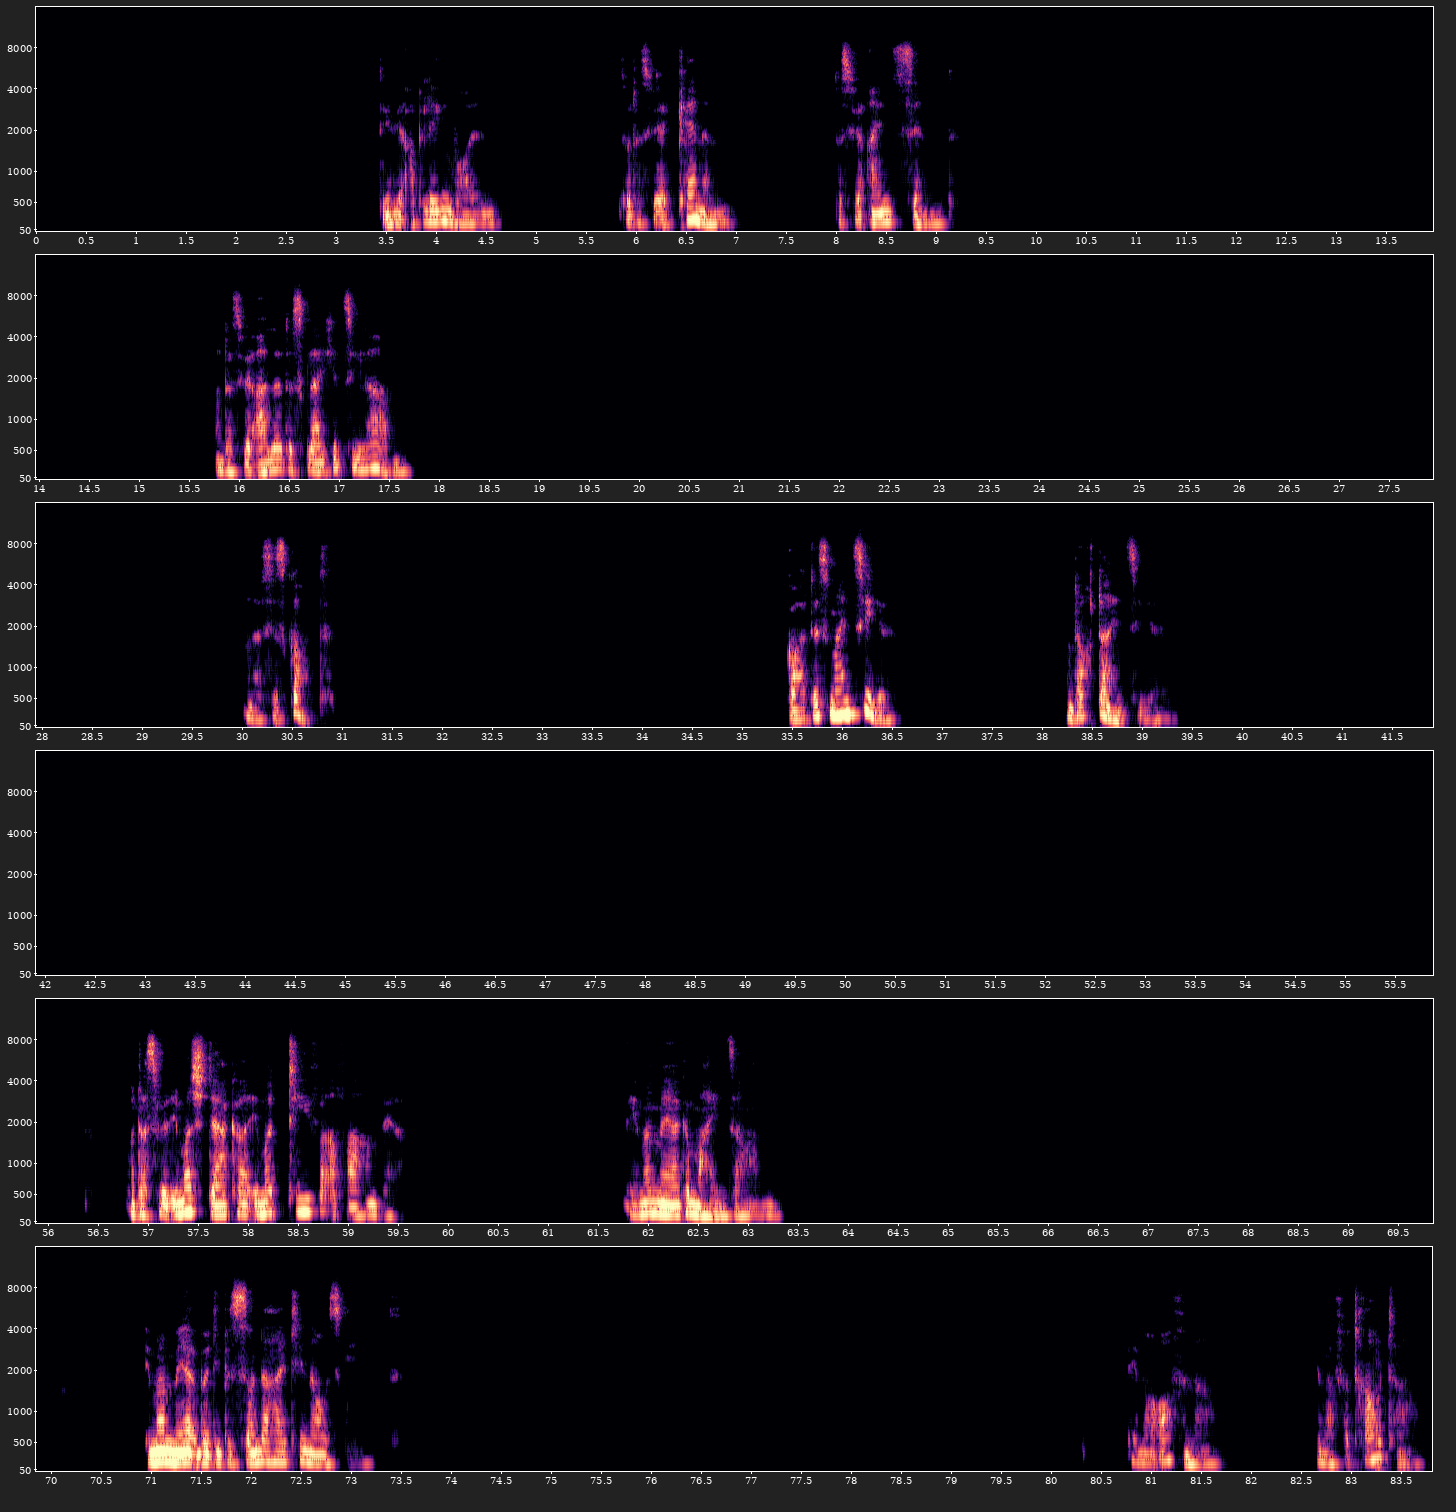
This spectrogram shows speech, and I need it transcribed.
die wir ablegen wollen, so dass wir erkennen, dass wir eins sind. Und dass wir alle das gleiche Ziel haben. Und das ist Gott. Gott ist mein Ziel. Und auch dein Ziel. Und das will immer stärker, immer tiefer erfahren werden immer mehr gemeinsam. Immer mehr über die Besonderheit hinausgehend. Immer offener, immer vertrauter.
